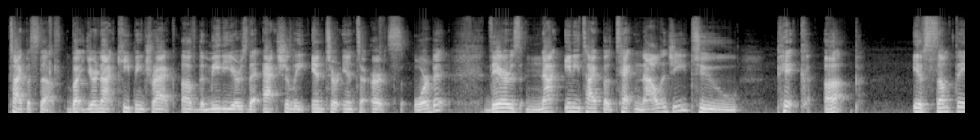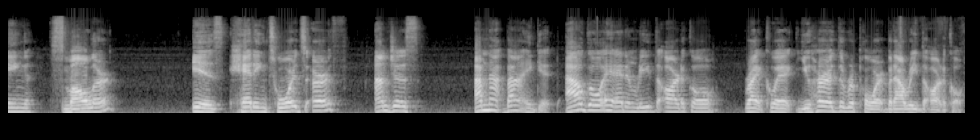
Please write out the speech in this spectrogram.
type of stuff, but you're not keeping track of the meteors that actually enter into Earth's orbit. There's not any type of technology to pick up if something smaller is heading towards Earth. I'm just, I'm not buying it. I'll go ahead and read the article right quick. You heard the report, but I'll read the article.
